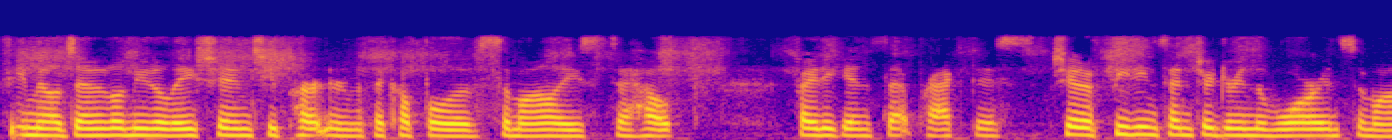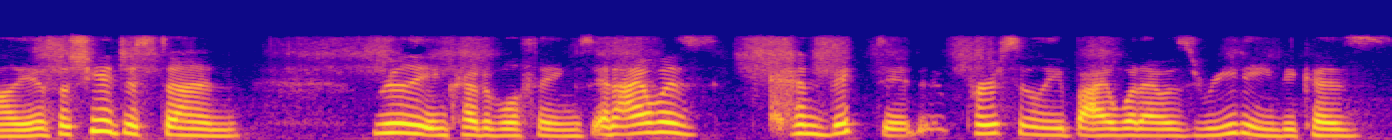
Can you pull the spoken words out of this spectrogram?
female genital mutilation. She partnered with a couple of Somalis to help fight against that practice. She had a feeding center during the war in Somalia. So she had just done really incredible things. And I was convicted personally by what I was reading because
